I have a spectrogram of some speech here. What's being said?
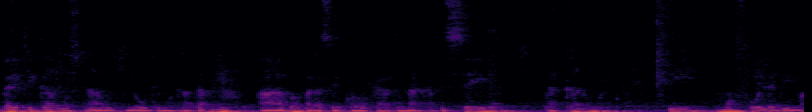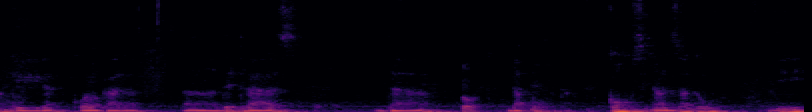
Verificamos na, no último tratamento a água para ser colocada na cabeceira da cama e uma folha de mangueira colocada uh, detrás da porta. da porta, como sinalizador de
